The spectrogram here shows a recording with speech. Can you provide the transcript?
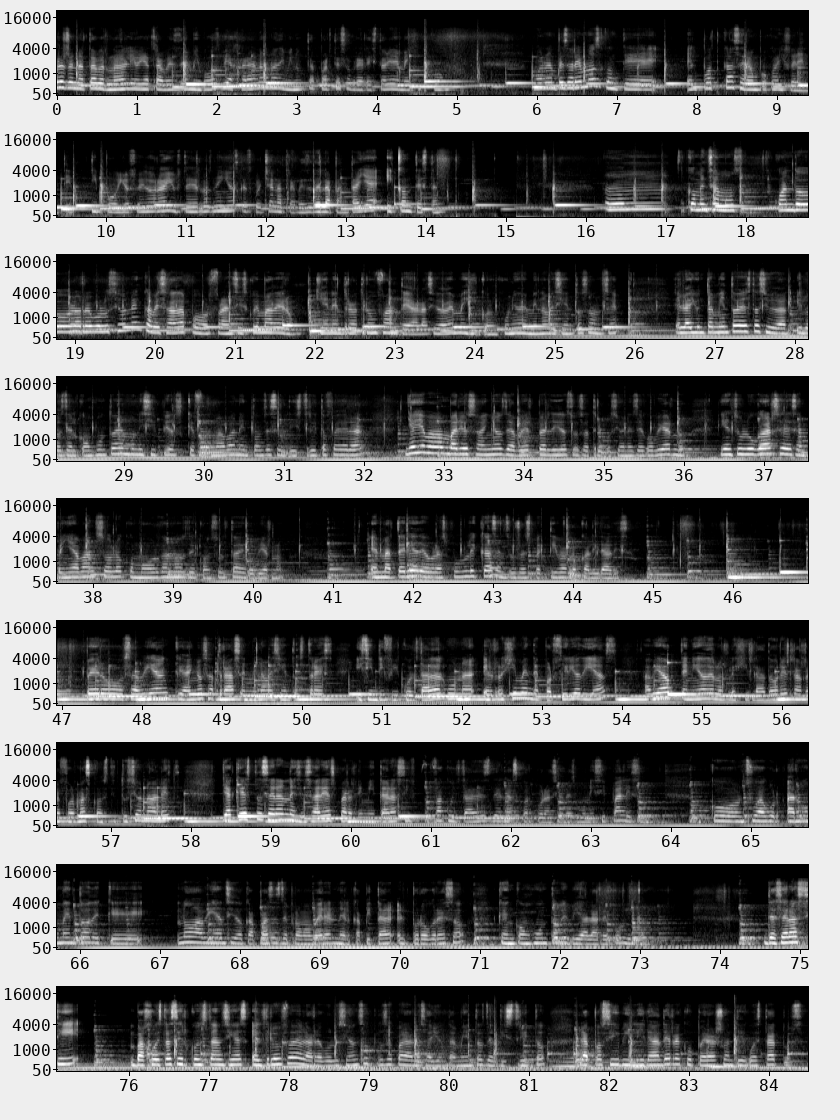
nombre es Renata Bernal y hoy a través de mi voz viajarán a una diminuta parte sobre la historia de México. Bueno, empezaremos con que el podcast será un poco diferente. Tipo, yo soy Dora y ustedes los niños que escuchan a través de la pantalla y contestan. Um, comenzamos. Cuando la revolución encabezada por Francisco y Madero, quien entró triunfante a la Ciudad de México en junio de 1911, el ayuntamiento de esta ciudad y los del conjunto de municipios que formaban entonces el Distrito Federal ya llevaban varios años de haber perdido sus atribuciones de gobierno y en su lugar se desempeñaban solo como órganos de consulta de gobierno en materia de obras públicas en sus respectivas localidades pero sabían que años atrás, en 1903, y sin dificultad alguna, el régimen de Porfirio Díaz había obtenido de los legisladores las reformas constitucionales, ya que éstas eran necesarias para limitar así facultades de las corporaciones municipales, con su argumento de que no habían sido capaces de promover en el capital el progreso que en conjunto vivía la República. De ser así, Bajo estas circunstancias, el triunfo de la revolución supuso para los ayuntamientos del distrito la posibilidad de recuperar su antiguo estatus,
